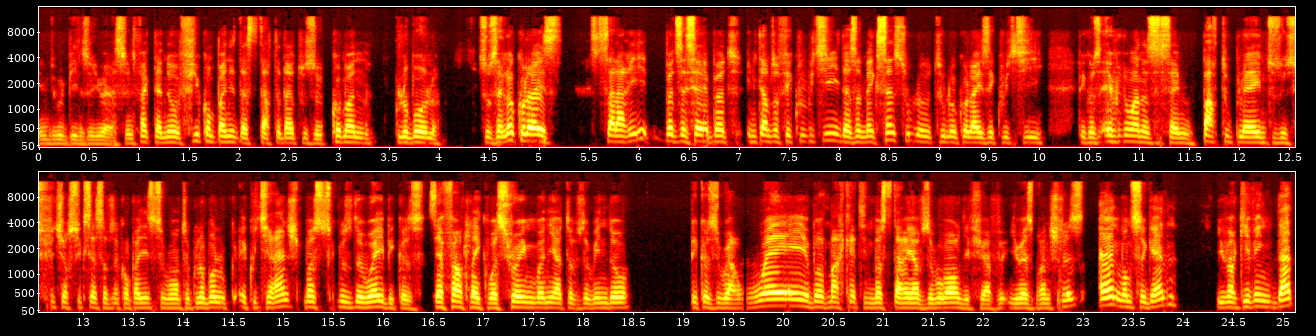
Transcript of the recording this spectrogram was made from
it would be in the US. So in fact, I know a few companies that started out with a common global so they localize salary, but they say, but in terms of equity, it doesn't make sense to, to localize equity because everyone has the same part to play into the future success of the companies. So we want a global equity range must smooth the way because they felt like was throwing money out of the window because we are way above market in most areas of the world if you have US branches. And once again, you are giving that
